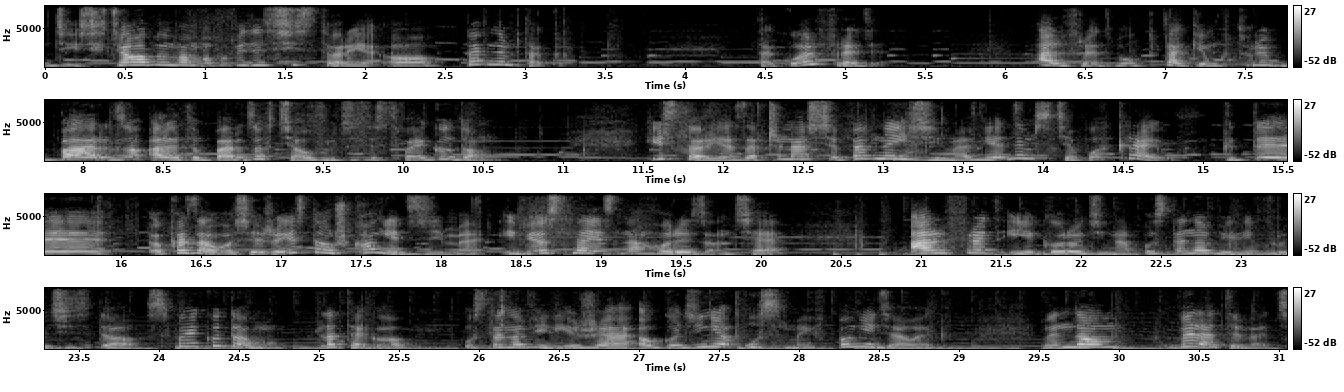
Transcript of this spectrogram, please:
Dziś chciałabym Wam opowiedzieć historię o pewnym ptaku. Ptaku Alfredzie. Alfred był ptakiem, który bardzo, ale to bardzo chciał wrócić do swojego domu. Historia zaczyna się pewnej zimy w jednym z ciepłych krajów. Gdy okazało się, że jest to już koniec zimy i wiosna jest na horyzoncie, Alfred i jego rodzina postanowili wrócić do swojego domu. Dlatego ustanowili, że o godzinie 8 w poniedziałek będą wylatywać.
